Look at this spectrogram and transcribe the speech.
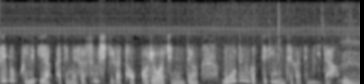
세부 근육이 약화되면서 숨쉬기가 더욱 어려워지는 등 모든 것들이 문제가 됩니다. 네.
